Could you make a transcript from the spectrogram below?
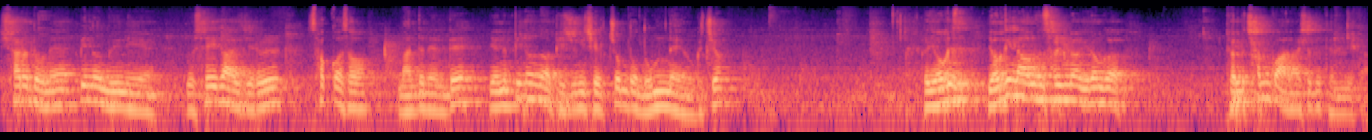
샤르도네, 피노뮤니에 이 세 가지를 섞어서 만드는데 얘는 피노누아 비중이 제일 좀 더 높네요. 그죠? 여기, 여기 나오는 설명 이런 거 별로 참고 안 하셔도 됩니다.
